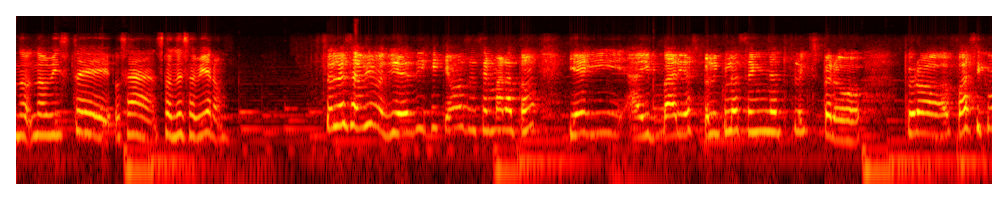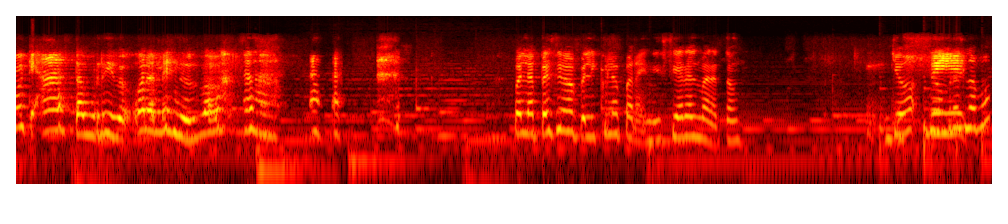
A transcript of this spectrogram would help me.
no, no viste, o sea, solo sabieron. Solo sabíamos, ya dije que vamos a hacer maratón y ahí hay varias películas en Netflix, pero, pero fue así como que, ah, está aburrido, órale, nos vamos. fue la pésima película para iniciar el maratón. Yo, sí. Lobo,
